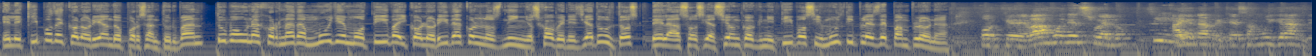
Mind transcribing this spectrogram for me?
El equipo de Coloreando por Santurbán tuvo una jornada muy emotiva y colorida con los niños, jóvenes y adultos de la Asociación Cognitivos y Múltiples de Pamplona. Porque debajo en el suelo hay una riqueza muy grande.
